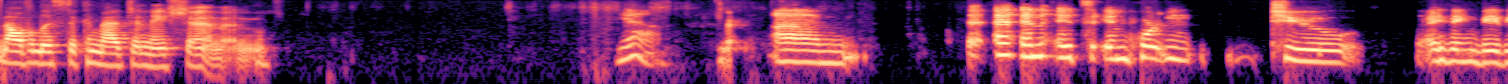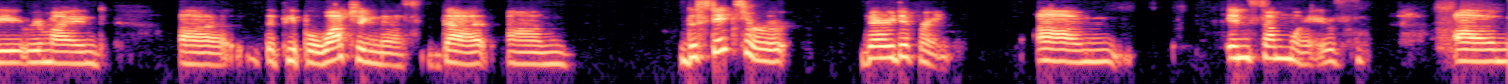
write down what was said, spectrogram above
novelistic imagination and yeah, yeah. Um, and, and, it's important to i think maybe remind uh, the people watching this that um, the stakes are very different um, in some ways um,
